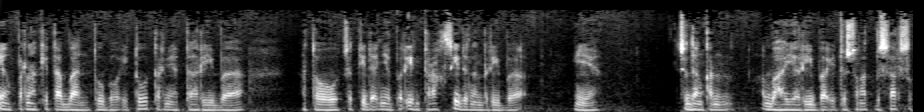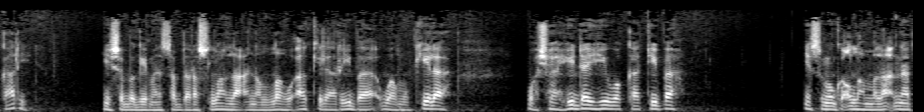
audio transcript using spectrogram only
yang pernah kita bantu bahwa itu ternyata riba atau setidaknya berinteraksi dengan riba, ya. Sedangkan bahaya riba itu sangat besar sekali. Ya sebagaimana sabda Rasulullah la'anallahu akila riba wa mukilah wa syahidaihi wa katibah. Ya semoga Allah melaknat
